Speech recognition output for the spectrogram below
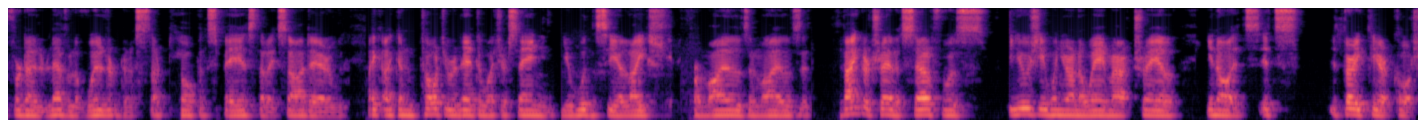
for the level of wilderness or the open space that I saw there. I, I can totally relate to what you're saying. You wouldn't see a light for miles and miles. The Bangor Trail itself was usually when you're on a waymark trail, you know, it's it's it's very clear cut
